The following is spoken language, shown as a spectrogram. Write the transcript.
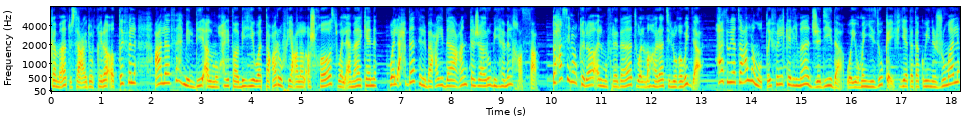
كما تساعد القراءة الطفل على فهم البيئة المحيطة به والتعرف على الأشخاص والأماكن والأحداث البعيدة عن تجاربهم الخاصة. تحسن القراءة المفردات والمهارات اللغوية، حيث يتعلم الطفل كلمات جديدة ويميز كيفية تكوين الجمل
